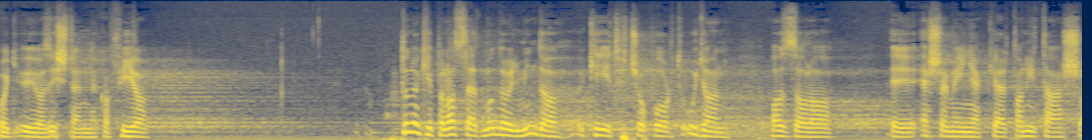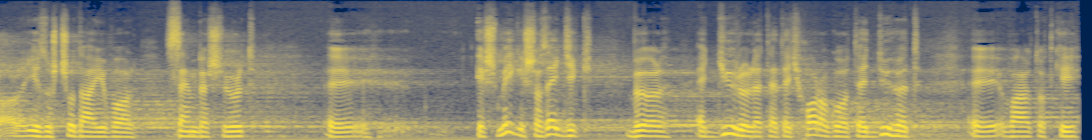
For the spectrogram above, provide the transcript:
hogy ő az Istennek a fia. Tulajdonképpen azt lehet mondani, hogy mind a két csoport ugyan azzal a eseményekkel, tanítással, Jézus csodáival szembesült, és mégis az egyikből egy gyűlöletet, egy haragot, egy dühöt váltott ki,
